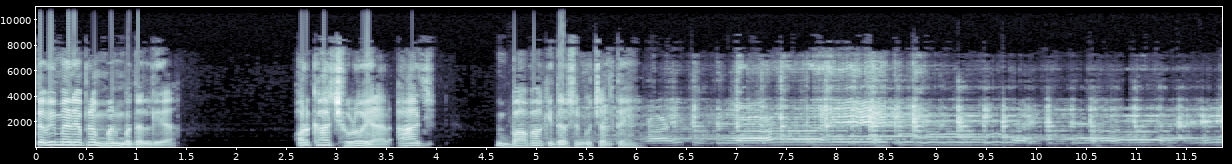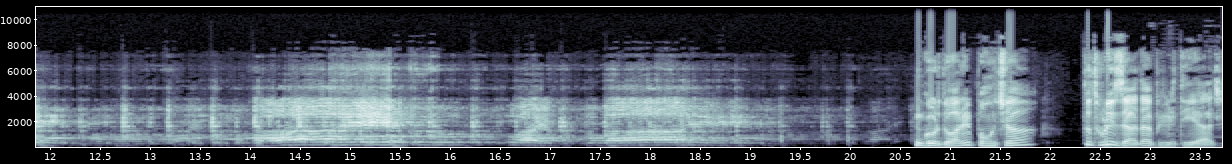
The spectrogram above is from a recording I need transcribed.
तभी मैंने अपना मन बदल लिया। और कहा, छोड़ो यार, आज बाबा के दर्शन को चलते हैं। गुरुद्वारे पहुँचा तो थोड़ी ज़्यादा भीड़ थी आज।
